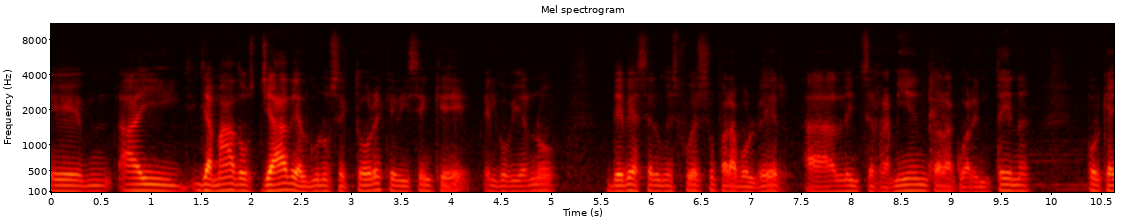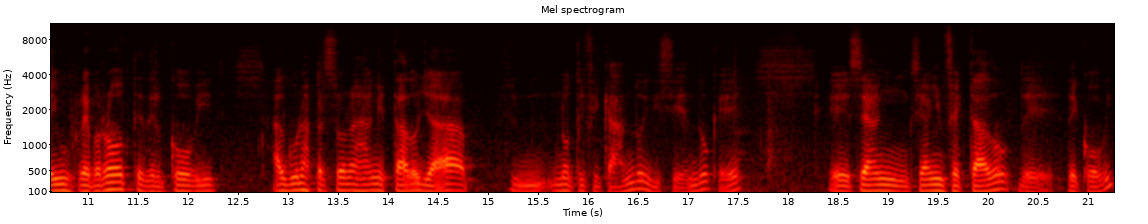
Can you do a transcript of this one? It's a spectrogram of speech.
Eh, hay llamados ya de algunos sectores que dicen que el gobierno debe hacer un esfuerzo para volver al encerramiento, a la cuarentena, porque hay un rebrote del COVID. Algunas personas han estado ya notificando y diciendo que eh, se, han, se, han, infectado de, de, COVID.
